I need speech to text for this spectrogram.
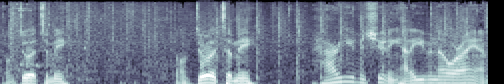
Don't do it to me. Don't do it to me. How are you even shooting? How do you even know where I am?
